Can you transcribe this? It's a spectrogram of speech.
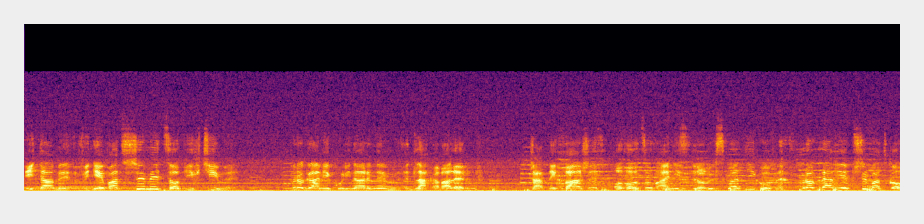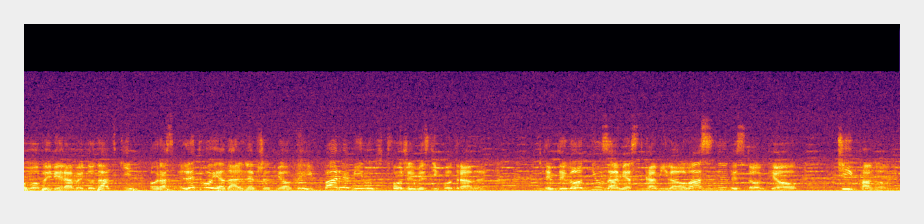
Witamy w Nie patrzymy, co pichcimy. Programie kulinarnym dla kawalerów. Żadnych warzyw, owoców ani zdrowych składników. W programie przypadkowo wybieramy dodatki oraz ledwo jadalne przedmioty i w parę minut tworzymy z nich potrawę. W tym tygodniu zamiast Kamila Omasty wystąpią ci panowie.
